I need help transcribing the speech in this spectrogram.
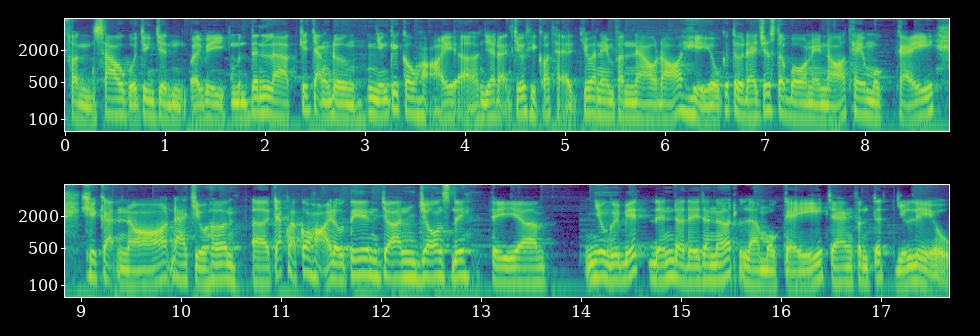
phần sau của chương trình. Bởi vì mình tin là cái chặng đường những cái câu hỏi ở giai đoạn trước thì có thể giúp anh em phần nào đó hiểu cái từ digestible này nó theo một cái khía cạnh nó đa chiều hơn. Uh, chắc là câu hỏi đầu tiên cho anh Jones đi. Thì uh, nhiều người biết đến The Data Nerd là một cái trang phân tích dữ liệu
